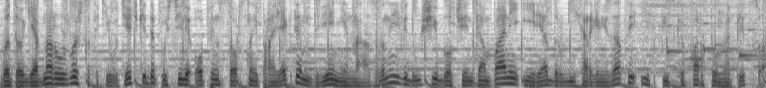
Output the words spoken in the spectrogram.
В итоге обнаружилось, что такие утечки допустили open source собственные проекты, две неназванные ведущие блокчейн-компании и ряд других организаций из списка Fortuna 500.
